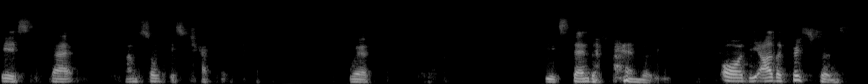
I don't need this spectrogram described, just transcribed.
is that I'm so distracted with the extended family or the other Christians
